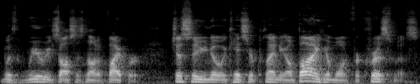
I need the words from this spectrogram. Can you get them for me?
with rear exhaust is not a Viper, just so you know in case you're planning on buying him one for Christmas.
